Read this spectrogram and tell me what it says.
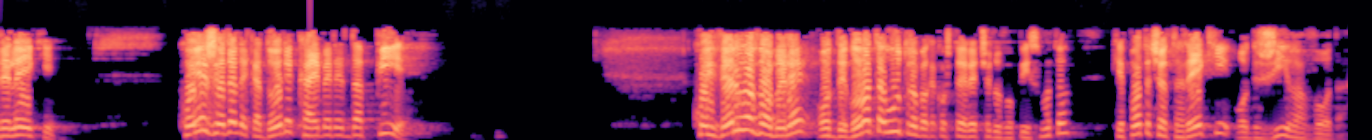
велејки. Кој е жеда дека дојде кај мене да пие? Кој верува во мене, од неговата утроба, како што е речено во писмото, ќе потечат реки од жива вода.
